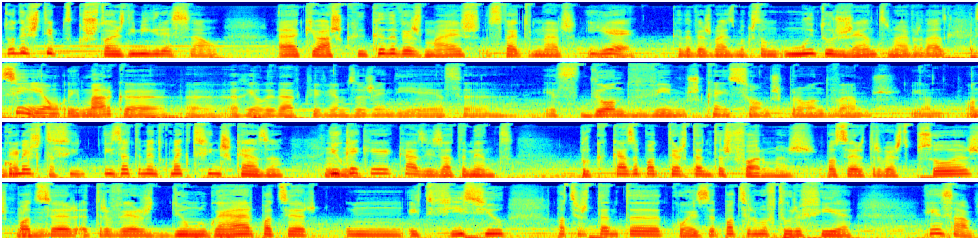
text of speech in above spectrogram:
todo este tipo de questões de imigração uh, que eu acho que cada vez mais se vai tornar, e é, cada vez mais uma questão muito urgente, não é verdade? Sim, é um, e marca a, a, realidade que vivemos hoje em dia, é essa, esse de onde vivemos, quem somos, para onde vamos e onde, onde como é que, é que define, Exatamente, como é que defines casa? Uhum. E o que é uhum. que é casa, exatamente? Porque casa pode ter tantas formas. Pode ser através de pessoas, pode Uhum. ser através de um lugar, pode ser um edifício, pode ser tanta coisa, pode ser uma fotografia. Quem sabe,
